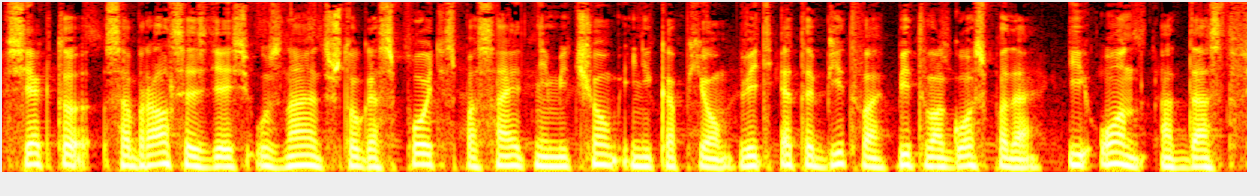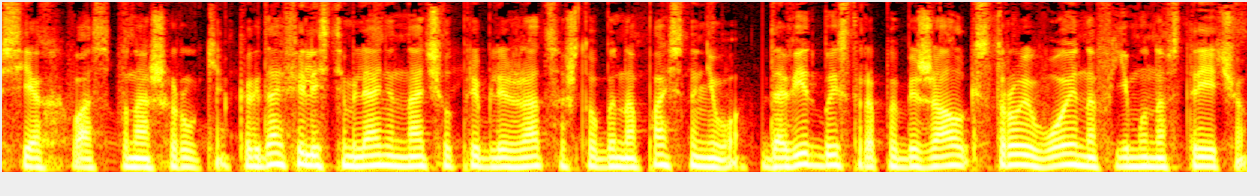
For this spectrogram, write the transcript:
Все, кто собрался здесь, узнают, что Господь спасает не мечом и не копьем, ведь эта битва — битва Господа, и Он отдаст всех вас в наши руки. Когда филистимлянин начал приближаться, чтобы напасть на него, Давид быстро побежал к строю воинов ему навстречу.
